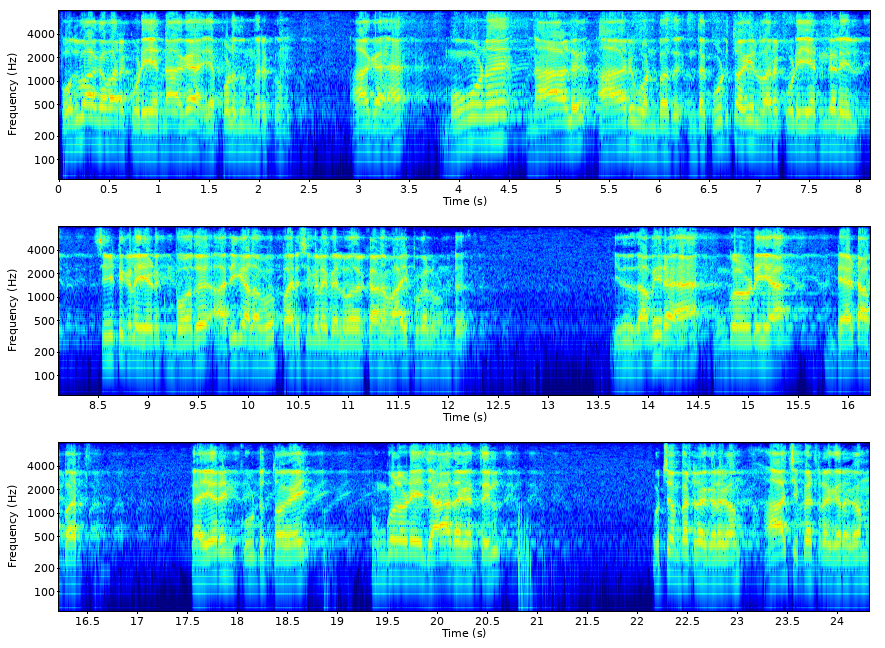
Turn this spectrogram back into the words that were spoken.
பொதுவாக வரக்கூடிய எண்ணாக எப்பொழுதும் இருக்கும். ஆக மூணு நாலு ஆறு ஒன்பது. இந்த கூட்டுத்தொகையில் வரக்கூடிய எண்களில் சீட்டுகளை எடுக்கும்போது அதிக அளவு பரிசுகளை வெல்வதற்கான வாய்ப்புகள் உண்டு. இது தவிர உங்களுடைய டேட் ஆஃப் பர்த் பெயரின் கூட்டுத்தொகை உங்களுடைய ஜாதகத்தில் உச்சம் பெற்ற கிரகம் ஆட்சி பெற்ற கிரகம்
